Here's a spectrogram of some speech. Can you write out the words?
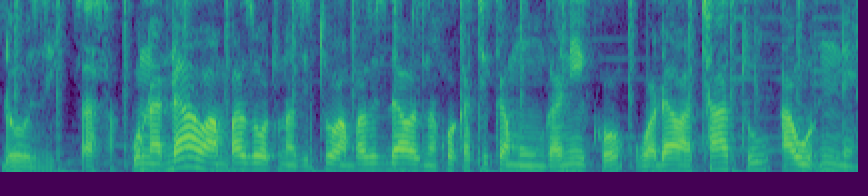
dozi. Sasa kuna dawa ambazo tunazitoa ambazo hizi dawa zinakuwa katika muunganiko wa dawa tatu au nne,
